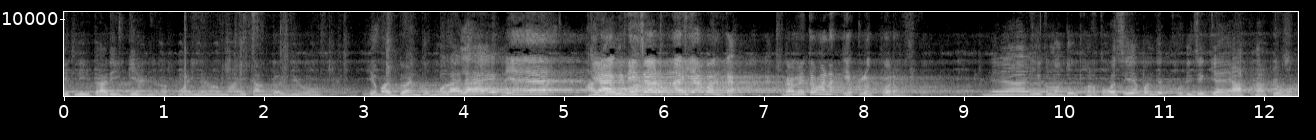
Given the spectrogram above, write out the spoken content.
જેટલી તારી ગેંગ હોય ને માય કાંગલીઓ એ બધાને તું બોલાય લાય. આ જરૂર નહીં આ બંકા. ગમે તો ને એકલો જ પર ને એકલો તું ફરતો હશે પણ તે ખોટી જગ્યાએ હાથ નાખ્યો હોય.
